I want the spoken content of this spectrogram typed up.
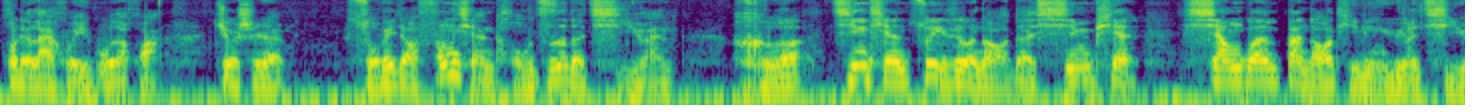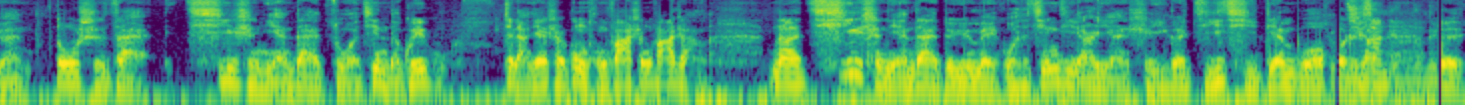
或者来回顾的话，就是所谓叫风险投资的起源。和今天最热闹的芯片相关半导体领域的起源，都是在七十年代左近的硅谷。这两件事共同发生发展了。那七十年代对于美国的经济而言是一个极其颠簸，或者叫对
